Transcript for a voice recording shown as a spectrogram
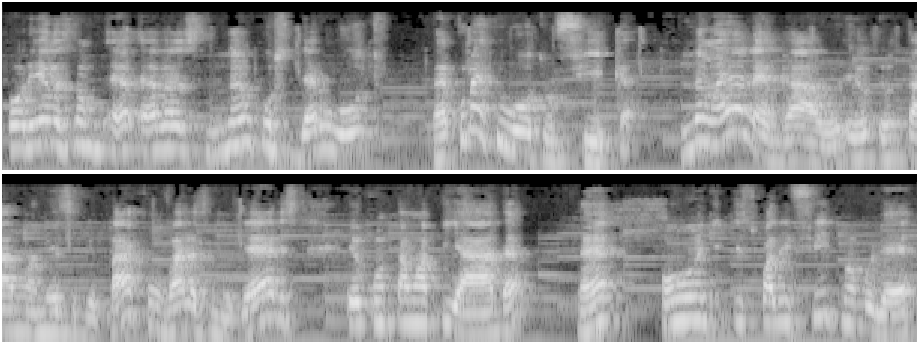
Porém elas não, elas não consideram o outro. Né? Como é que o outro fica? Não é legal eu, estar numa mesa de bar com várias mulheres, eu contar uma piada, né, onde desqualifique uma mulher.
